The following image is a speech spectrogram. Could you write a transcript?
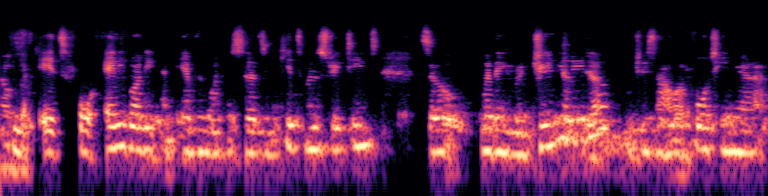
how's that? It's for anybody and everyone who serves in kids ministry teams. So whether you're a junior leader, which is our 14 year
